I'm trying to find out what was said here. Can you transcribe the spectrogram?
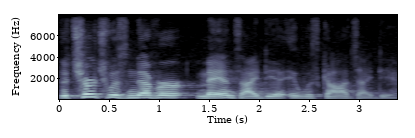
the church was never man's idea, it was God's idea.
